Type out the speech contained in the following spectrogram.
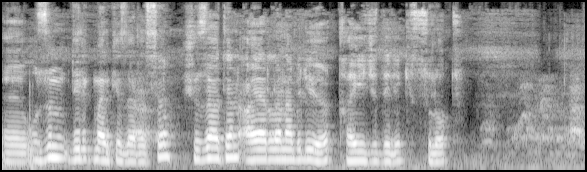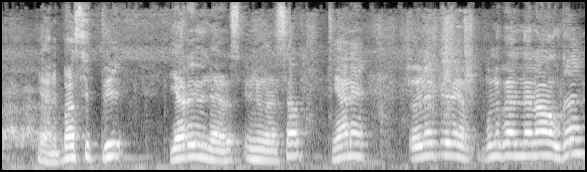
E, uzun delik merkezi arası. Şu zaten ayarlanabiliyor. Kayıcı delik, slot. Yani basit bir yarı universal. Yani örnek veriyorum. Bunu benden aldı.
